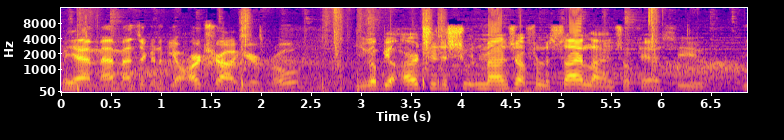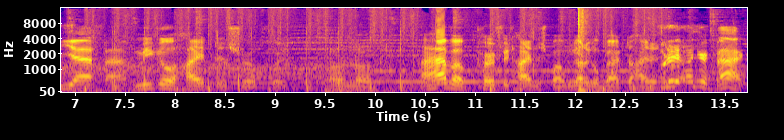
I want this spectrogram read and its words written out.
But yeah, man, mans are gonna be an archer out here, bro. You gonna be an archer just shooting mans up from the sidelines. Okay, I see you. Yeah, fam. Let me go hide this real quick. Oh no. I have a perfect hiding spot. We gotta go back to hide it. Put it on your back.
